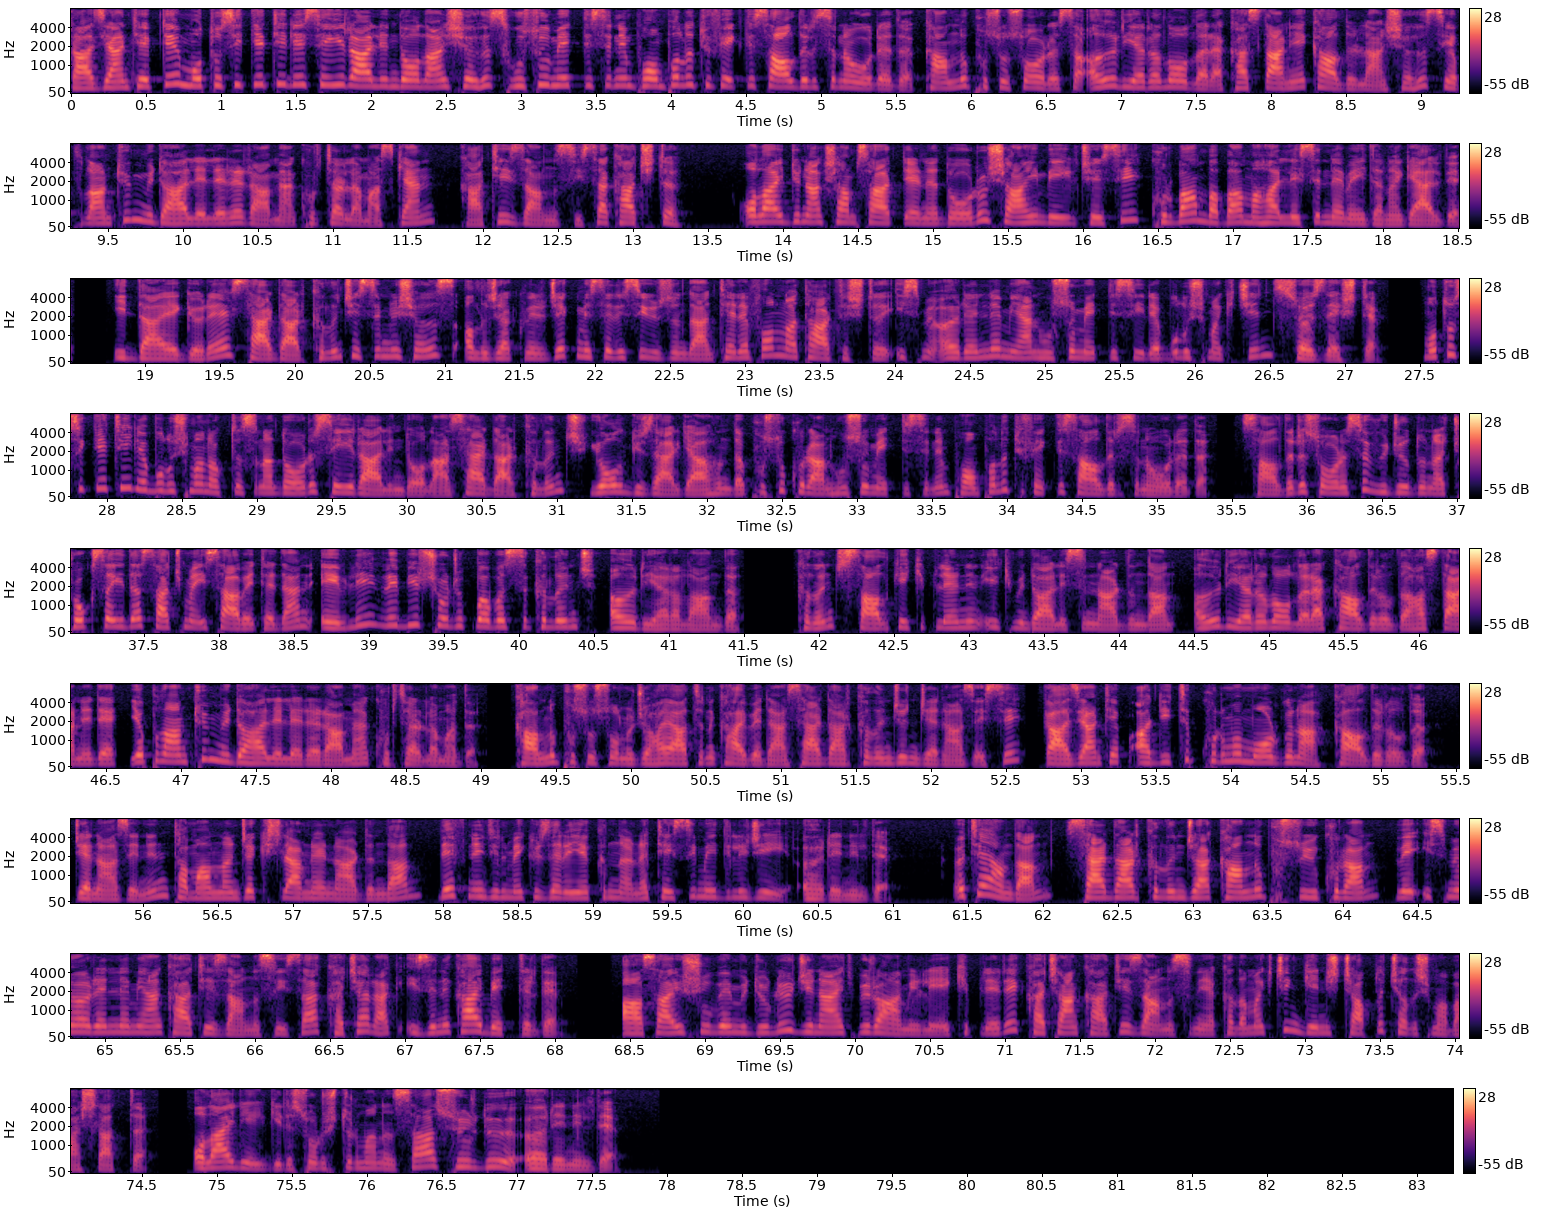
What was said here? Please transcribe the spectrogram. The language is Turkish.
Gaziantep'te motosikletiyle seyir halinde olan şahıs husumetlisinin pompalı tüfekli saldırısına uğradı. Kanlı pusu sonrası ağır yaralı olarak hastaneye kaldırılan şahıs yapılan tüm müdahalelere rağmen kurtarılamazken katil zanlısı ise kaçtı. Olay dün akşam saatlerine doğru Şahinbey ilçesi Kurban Baba mahallesinde meydana geldi. İddiaya göre Serdar Kılınç isimli şahıs alacak verecek meselesi yüzünden telefonla tartıştığı ismi öğrenilemeyen husumetlisiyle buluşmak için sözleşti. Motosikletiyle buluşma noktasına doğru seyir halinde olan Serdar Kılınç, yol güzergahında pusu kuran husumetlisinin pompalı tüfekli saldırısına uğradı. Saldırı sonrası vücuduna çok sayıda saçma isabet eden evli ve bir çocuk babası Kılınç ağır yaralandı. Kılınç, sağlık ekiplerinin ilk müdahalesinin ardından ağır yaralı olarak kaldırıldığı hastanede yapılan tüm müdahalelere rağmen kurtarılamadı. Kanlı pusu sonucu hayatını kaybeden Serdar Kılınç'ın cenazesi Gaziantep Adli Tıp Kurumu morguna kaldırıldı. Cenazenin tamamlanacak işlemlerin ardından defnedilmek üzere yakınlarına teslim edileceği öğrenildi. Öte yandan Serdar Kılınç'a kanlı pusuyu kuran ve ismi öğrenilemeyen katil zanlısı ise kaçarak izini kaybettirdi. Asayiş Şube Müdürlüğü Cinayet Büro Amirliği ekipleri kaçan katil zanlısını yakalamak için geniş çaplı çalışma başlattı. Olayla ilgili soruşturmanın ise sürdüğü öğrenildi.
